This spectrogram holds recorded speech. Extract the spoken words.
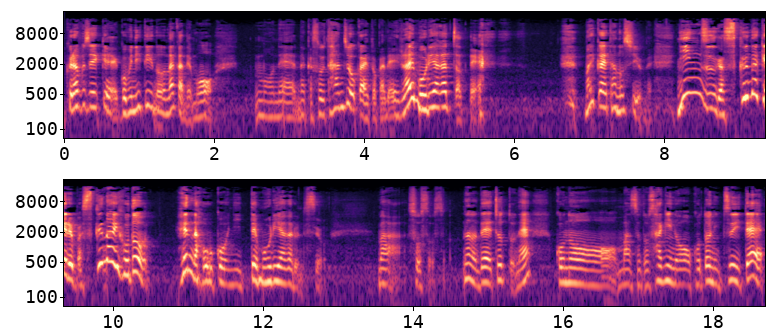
クラブ JK コミュニティの中でも、もうね、なんかそういう誕生会とかでえらい盛り上がっちゃって。毎回楽しいよね。人数が少なければ少ないほど変な方向に行って盛り上がるんですよ。まあ、そうそうそう。なので、ちょっとね、この、まあ、その詐欺のことについて、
